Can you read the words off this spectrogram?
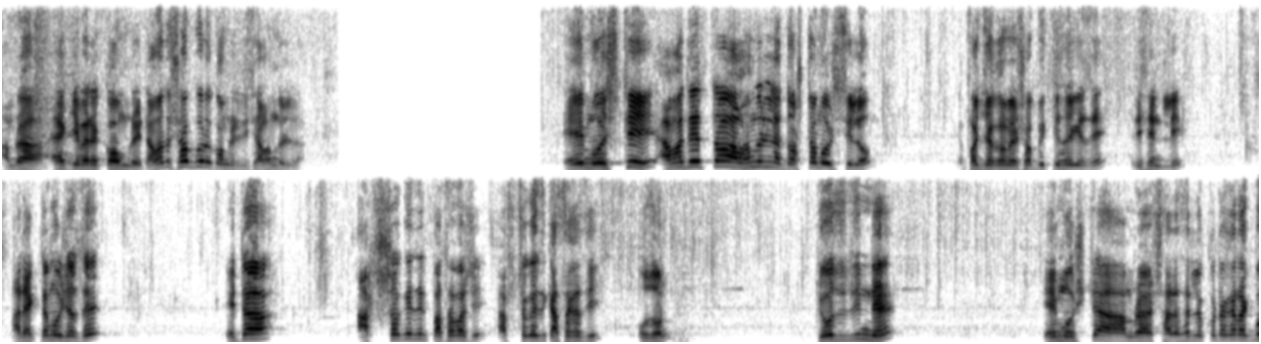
আমরা একেবারে কম রেট। আমাদের সব গরু কম রেট দিচ্ছি আলহামদুলিল্লাহ। এই মহিষটি আমাদের তো আলহামদুলিল্লাহ দশটা মহিষ ছিল। পর্যায়ক্রমে সব বিক্রি হয়ে গেছে রিসেন্টলি আর একটা মহিষ আছে, এটা আটশো কেজির পাশাপাশি, আটশো কেজি কাছাকাছি ওজন। কেউ যদি নেয়, এই মহিষটা আমরা সাড়ে চার লক্ষ টাকা রাখব।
